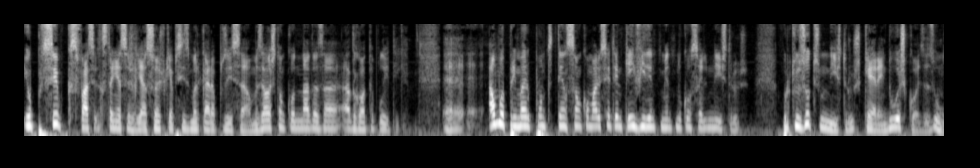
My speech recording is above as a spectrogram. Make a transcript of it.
eu percebo que se, faça, que se essas reações porque é preciso marcar a posição, mas elas estão condenadas à, à derrota política. Há um primeiro ponto de tensão com Mário Centeno, que é evidentemente no Conselho de Ministros. Porque os outros ministros querem duas coisas. Um,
